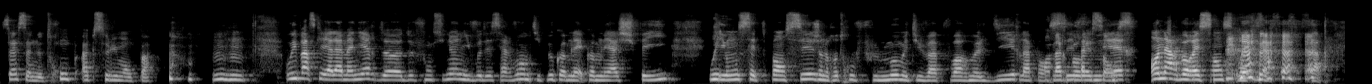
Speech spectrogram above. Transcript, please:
Ça, ça ne trompe absolument pas. Mhm. Oui, parce qu'il y a la manière de, fonctionner au niveau des cerveaux, un petit peu comme les, comme les HPI, qui ont cette pensée, je ne retrouve plus le mot, mais tu vas pouvoir me le dire, la pensée en arborescence. En arborescence, ça.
